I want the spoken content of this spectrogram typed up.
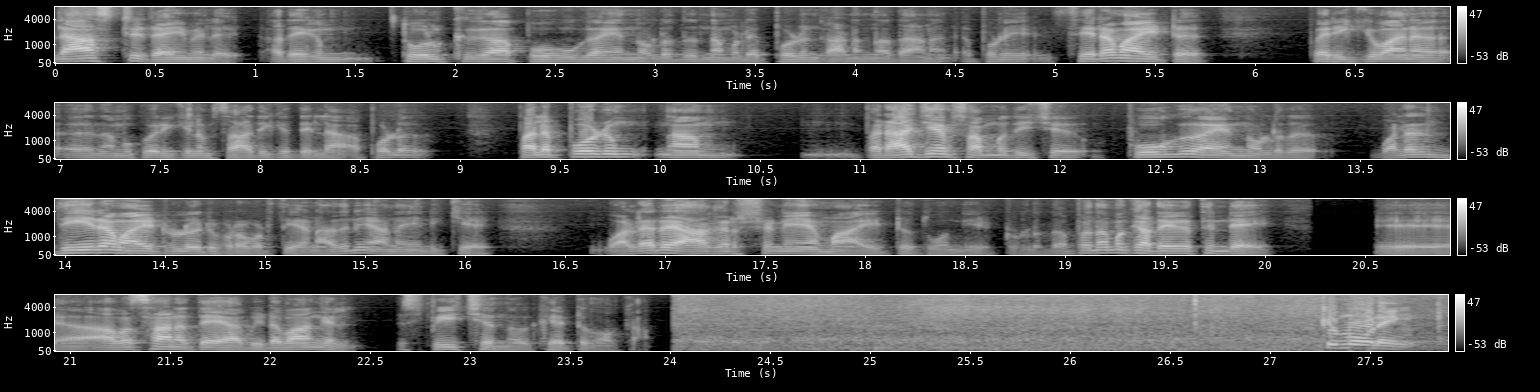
ലാസ്റ്റ് ടൈമിൽ അദ്ദേഹം തോൽക്കുക പോവുക എന്നുള്ളത് നമ്മൾ എപ്പോഴും കാണുന്നതാണ്. എപ്പോഴും സ്ഥിരമായിട്ട് ഭരിക്കുവാൻ നമുക്കൊരിക്കലും സാധിക്കത്തില്ല. അപ്പോൾ പലപ്പോഴും നാം പരാജയം സമ്മതിച്ച് പോകുക എന്നുള്ളത് വളരെ ധീരമായിട്ടുള്ളൊരു പ്രവൃത്തിയാണ്. അതിനെയാണ് എനിക്ക് വളരെ ആകർഷണീയമായിട്ട് തോന്നിയിട്ടുള്ളത്. അപ്പോൾ നമുക്ക് അദ്ദേഹത്തിന്റെ അവസാനത്തെ ആ വിടവാങ്ങൽ സ്പീച്ച് എന്ന് കേട്ടു നോക്കാം. Good morning.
